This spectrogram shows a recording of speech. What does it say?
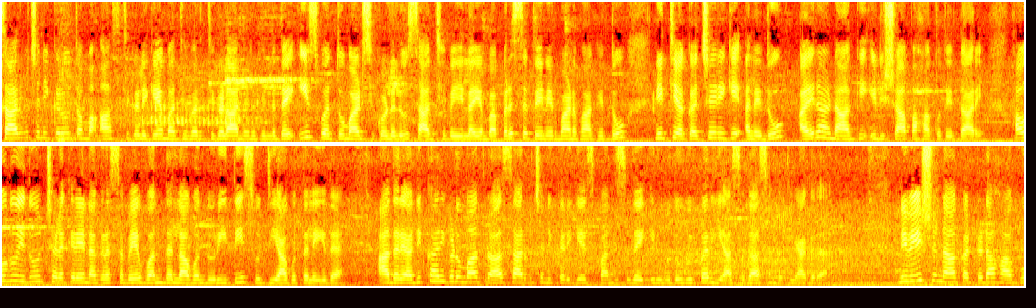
ಸಾರ್ವಜನಿಕರು ತಮ್ಮ ಆಸ್ತಿಗಳಿಗೆ ಮಧ್ಯವರ್ತಿಗಳ ನೆರವಿಲ್ಲದೆ ಈ ಸ್ವತ್ತು ಮಾಡಿಸಿಕೊಳ್ಳಲು ಸಾಧ್ಯವೇ ಇಲ್ಲ ಎಂಬ ಪರಿಸ್ಥಿತಿ ನಿರ್ಮಾಣವಾಗಿದ್ದು, ನಿತ್ಯ ಕಚೇರಿಗೆ ಅಲೆದು ಐರಾಣಾಗಿ ಇಡೀ ಶಾಪ ಹಾಕುತ್ತಿದ್ದಾರೆ. ಹೌದು, ಇದು ಚಳಕೆರೆ ನಗರಸಭೆ ಒಂದಲ್ಲ ಒಂದು ರೀತಿ ಸುದ್ದಿಯಾಗುತ್ತಲೇ ಇದೆ. ಆದರೆ ಅಧಿಕಾರಿಗಳು ಮಾತ್ರ ಸಾರ್ವಜನಿಕರಿಗೆ ಸ್ಪಂದಿಸದೇ ಇರುವುದು ವಿಪರ್ಯಾಸದ ಸಂಗತಿಯಾಗಿದೆ. ನಿವೇಶನ ಕಟ್ಟಡ ಹಾಗೂ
